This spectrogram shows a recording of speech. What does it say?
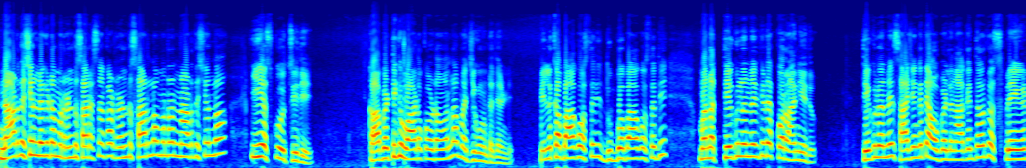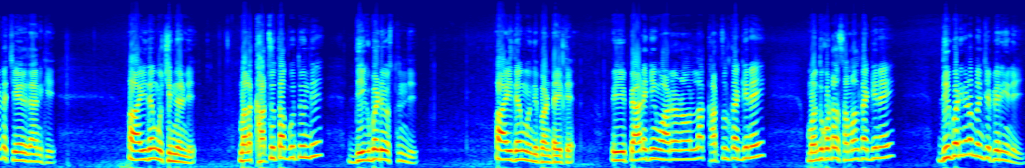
నాడదశంలో కూడా మనం రెండు సార్లు వేస్తాం కాబట్టి రెండు సార్లు మనం నాడదశంలో వేసుకోవచ్చు ఇది కాబట్టి వాడుకోవడం వల్ల మంచిగా ఉంటుందండి. పిల్లక బాగా వస్తుంది దుబ్బ బాగా వస్తుంది. మన తెగులు అనేది కూడా ఎక్కువ రానియదు. తెగులు అనేది సహజంగా అయితే నాకు ఇంతవరకు స్ప్రే గట్ట చేయలేదు దానికి. ఆ విధంగా వచ్చిందండి. మన ఖర్చు తగ్గుతుంది దిగుబడి వస్తుంది. ఆ విధంగా ఉంది పంట అయితే. ఈ ప్యాడకింగ్ వాడడం వల్ల ఖర్చులు తగ్గినాయి మందు కొట్టడం సమలు తగ్గినాయి దిగుబడి కూడా మంచిగా పెరిగినాయి.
